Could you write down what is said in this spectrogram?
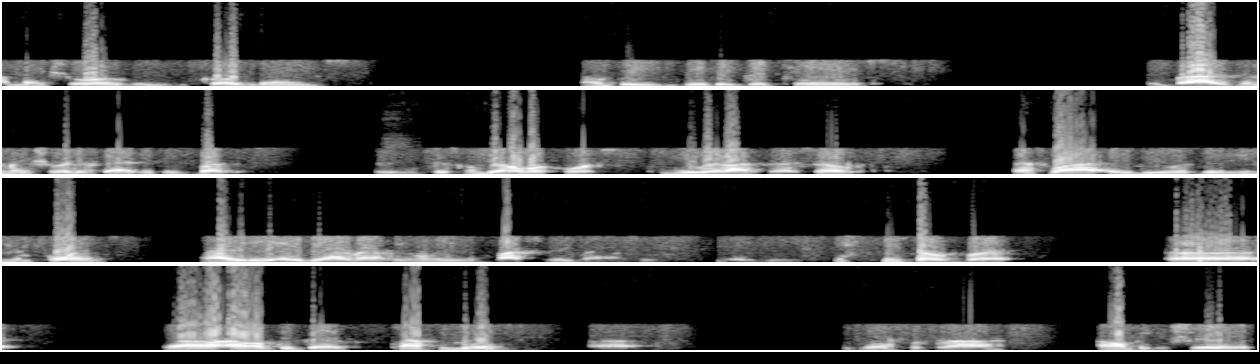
I make sure we close games. You know, beat beat the good teams. But I to make sure this guy gets his buckets. This is gonna be our workhorse. And he realized that. So that's why AD was leading in points. Now, AD, AD automatically gonna lead box rebounds. AD, you know, but uh, yeah, I don't think that counts against uh, against LeBron. I don't think it should.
